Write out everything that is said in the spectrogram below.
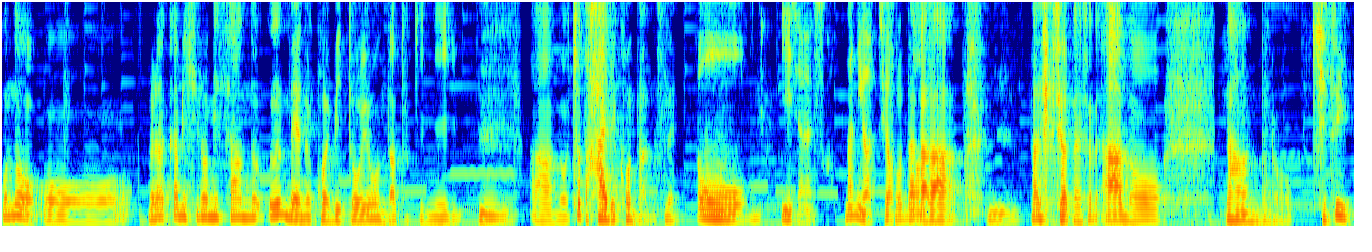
このお村上博美さんの運命の恋人を読んだ時に、うん。あの、ちょっと入り込んだんですね。おおいいじゃないですか。何が違ったそう、だか、ら、うん。何が違ったんでしょうね。あの、なんだろう。気づい、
